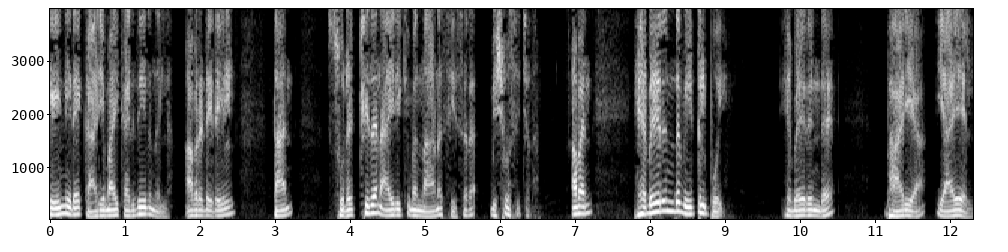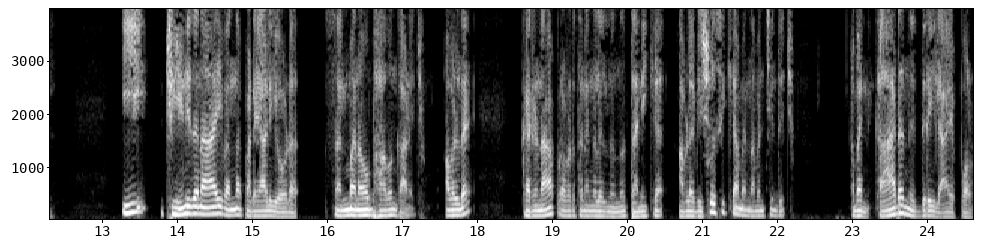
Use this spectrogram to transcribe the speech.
കേന്യരെ കാര്യമായി കരുതിയിരുന്നില്ല. അവരുടെ ഇടയിൽ താൻ സുരക്ഷിതനായിരിക്കുമെന്നാണ് സീസര വിശ്വസിച്ചത്. അവൻ ഹെബേറിന്റെ വീട്ടിൽ പോയി. ഹെബേറിന്റെ ഭാര്യ യായേൽ ഈ ക്ഷീണിതനായി വന്ന പടയാളിയോട് സന്മനോഭാവം കാണിച്ചു. അവളുടെ കരുണാപ്രവർത്തനങ്ങളിൽ നിന്ന് തനിക്ക് അവളെ വിശ്വസിക്കാമെന്ന് അവൻ ചിന്തിച്ചു. അവൻ ഗാഠനിദ്രയിലായപ്പോൾ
